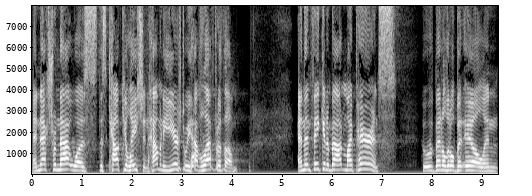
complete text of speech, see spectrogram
And next from that was this calculation how many years do we have left with them? And then thinking about my parents who have been a little bit ill and,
